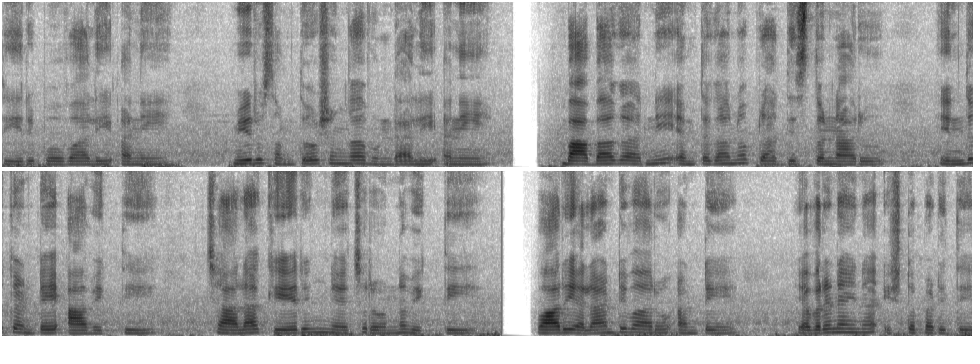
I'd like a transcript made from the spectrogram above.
తీరిపోవాలి అని మీరు సంతోషంగా ఉండాలి అని బాబా గారిని ఎంతగానో ప్రార్థిస్తున్నారు. ఎందుకంటే ఆ వ్యక్తి చాలా కేరింగ్ నేచర్ ఉన్న వ్యక్తి. వారు ఎలాంటి వారు అంటే ఎవరినైనా ఇష్టపడితే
